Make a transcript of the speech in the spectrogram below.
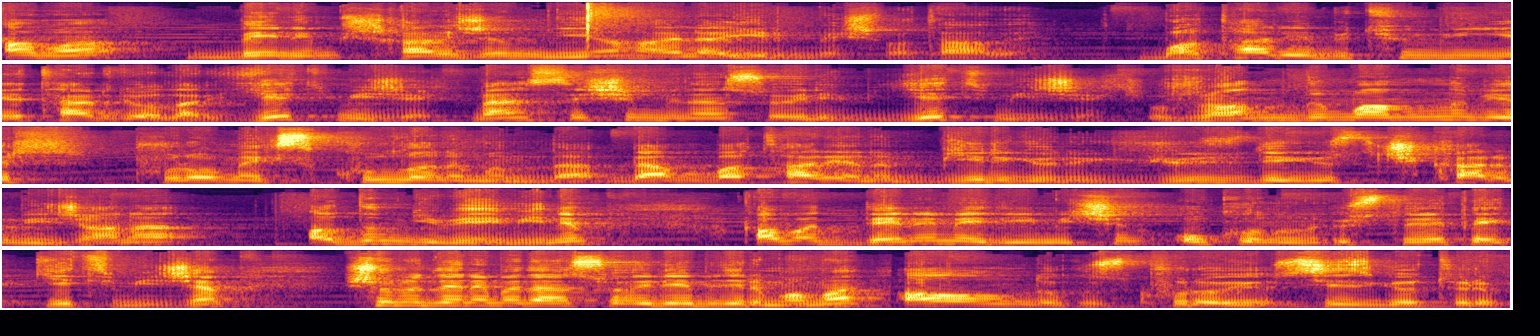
Ama benim şarjım niye hala 25 watt abi? Batarya bütün gün yeter diyorlar. Yetmeyecek. Ben size şimdiden söyleyeyim. Yetmeyecek. Randımanlı bir Pro Max kullanımında ben bataryanın bir günü %100 çıkarmayacağına adım gibi eminim. Ama denemediğim için o konunun üstüne pek gitmeyeceğim. Şunu denemeden söyleyebilirim ama A19 Pro'yu siz götürüp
